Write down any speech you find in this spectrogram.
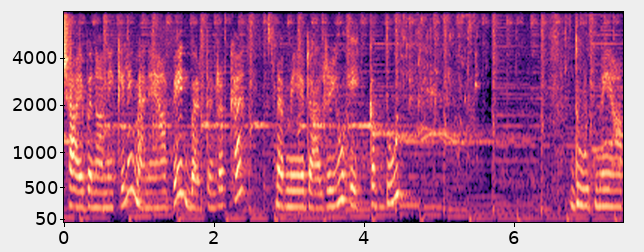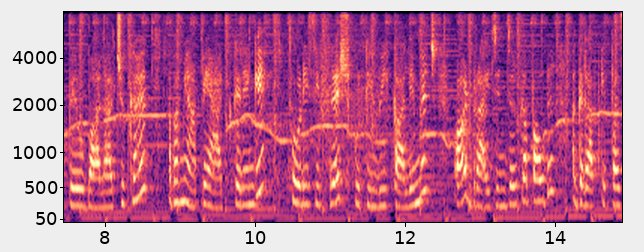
चाय बनाने के लिए मैंने यहाँ पे एक बर्तन रखा है। इसमें अब मैं ये डाल रही हूँ एक कप दूध। दूध में यहाँ पे उबाल आ चुका है। अब हम यहाँ पे ऐड करेंगे थोड़ी सी फ्रेश कुटी हुई काली मिर्च और ड्राई जिंजर का पाउडर अगर आपके पास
